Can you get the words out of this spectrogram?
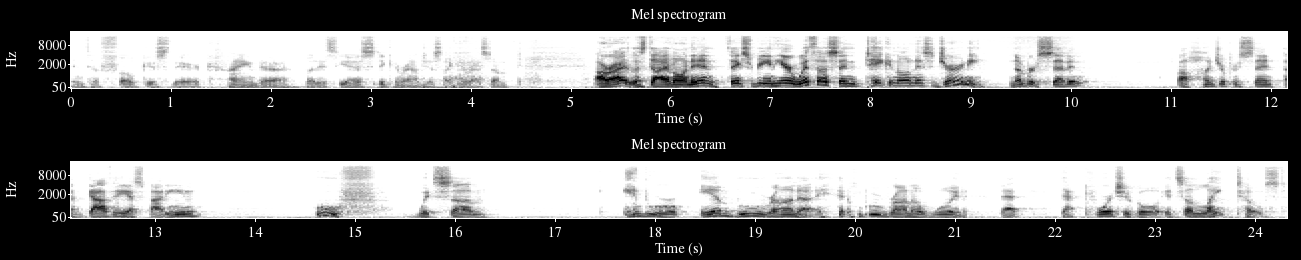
into focus there, kinda, but it's yeah, it's sticking around just like the rest of them. All right, let's dive on in. Thanks for being here with us and taking on this journey. Number seven, 100% agave espadin. Oof, with some Ambur, Amburana, Amburana wood, that that Portugal, it's a light toast,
